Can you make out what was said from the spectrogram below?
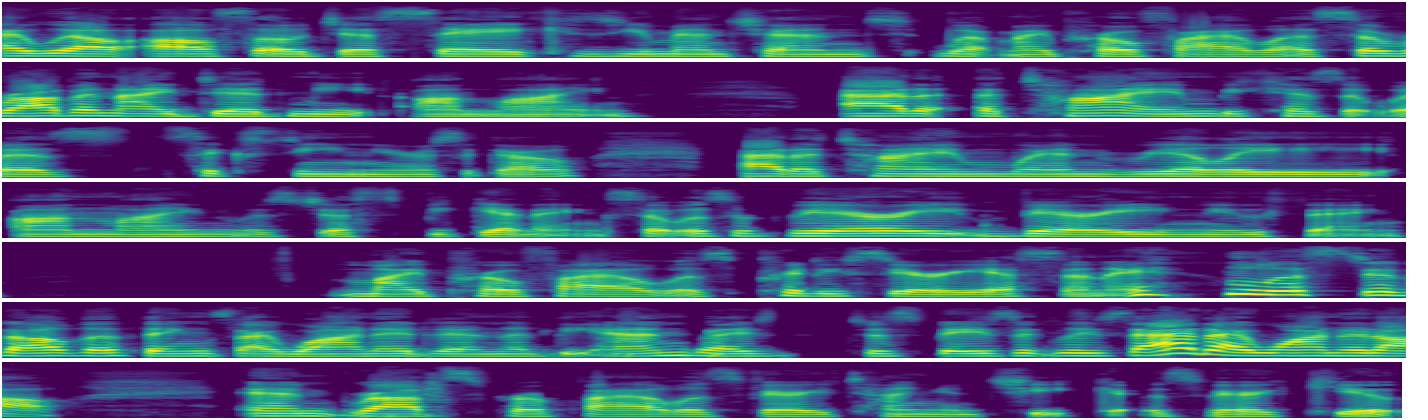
I will also just say, because you mentioned what my profile was. So, Rob and I did meet online at a time, because it was 16 years ago, at a time when really online was just beginning. So, it was a very, very new thing. My profile was pretty serious and I listed all the things I wanted. And at the end, I just basically said, I want it all. And Rob's profile was very tongue in cheek. It was very cute.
